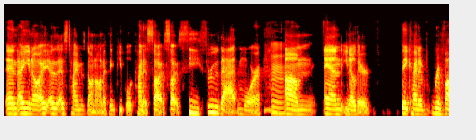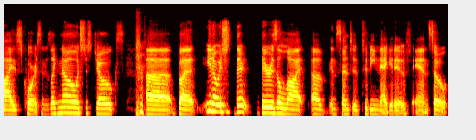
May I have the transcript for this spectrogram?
and i you know I, as, as, time has gone on i think people kind of saw, saw see through that more mm. um and you know they're they kind of revised course and it's like no it's just jokes. Uh but you know it's just there there is a lot of incentive to be negative. And so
